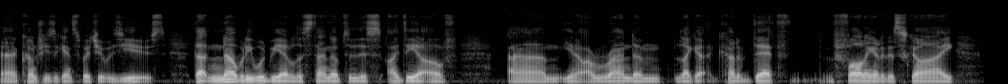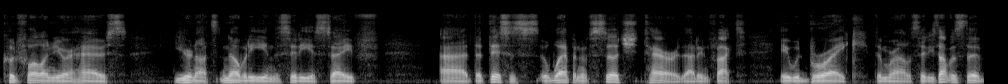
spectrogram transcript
uh, countries against which it was used. That nobody would be able to stand up to this idea of, um, you know, a random, like a kind of death falling out of the sky could fall on your house. You're not. Nobody in the city is safe. Uh, that this is a weapon of such terror that, in fact, it would break the morale of cities. That was the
